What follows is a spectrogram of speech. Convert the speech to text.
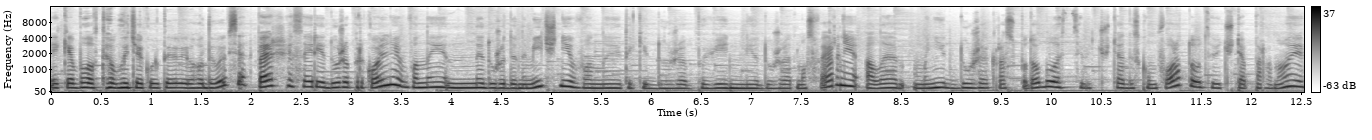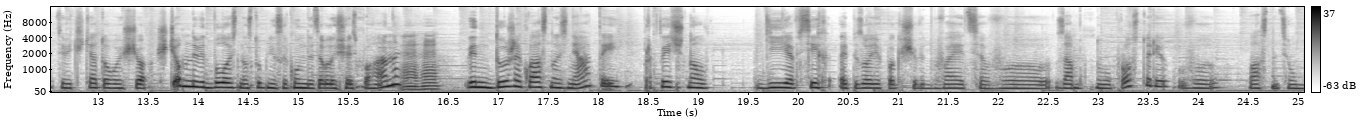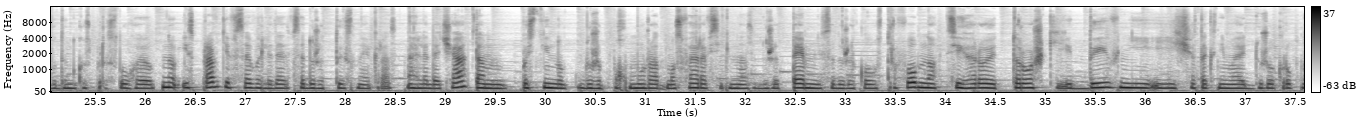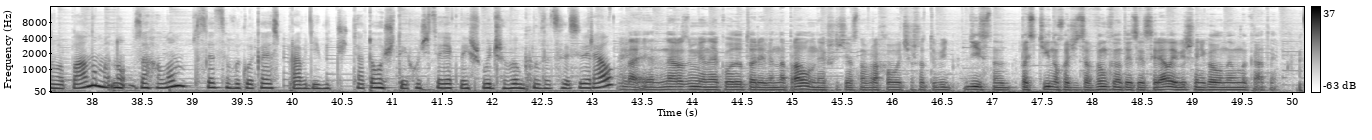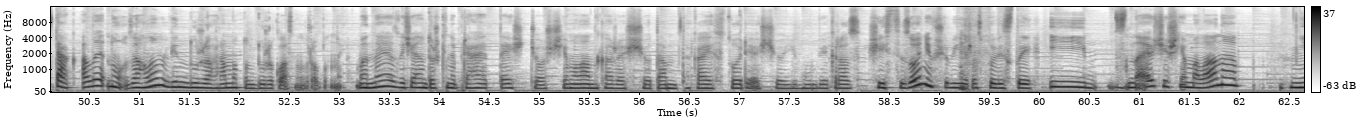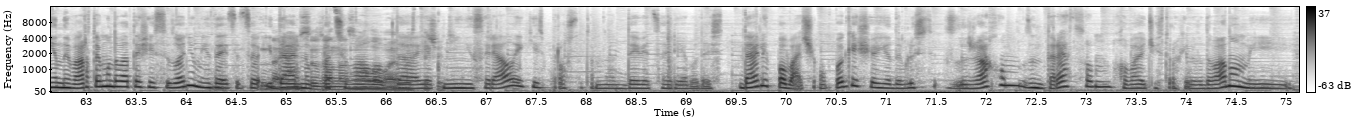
яке було в те обличчя, коли ти його дивився. Перші серії дуже прикольні, вони не дуже динамічні, вони такі дуже повільні, дуже атмосферні, але мені дуже якраз сподобалось це відчуття дискомфорту, це відчуття параної, це відчуття того, що що б не відбулось наступні секунди, це буде щось погане. Угу. Він дуже класно знятий, практично. Дія всіх епізодів поки що відбувається в замкненому просторі, в власне цьому будинку з прислугою. Ну і справді все виглядає все дуже тисне якраз на глядача. Там постійно дуже похмура атмосфера, всі кімнати дуже темні, все дуже клаустрофобно. Всі герої трошки дивні, і їх ще так знімають дуже крупними планами. Ну загалом все це викликає справді відчуття того, що ти хочеться якнайшвидше вимкнути цей серіал. Да, я не розумію, на яку аудиторію він направлений, якщо чесно, враховуючи, що тобі дійсно постійно хочеться вимкнути цей серіал і більше ніколи не вмикати. Так, але ну загалом він дуже грамотно, дуже класно зроблений. Мене звичайно трошки напрягає те, що Шямалан каже, що там така історія, що йому б якраз шість сезонів, щоб її розповісти. І знаючи Шямалана. Ні, не варто йому давати 6 сезонів. Мені здається, це ідеально з працювало головою да, як міні-серіал, якийсь просто там на 9 серій або десь. Далі побачимо. Поки що я дивлюсь з жахом, з інтересом, ховаючись трохи за диваном і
